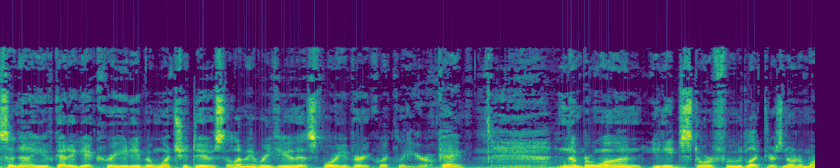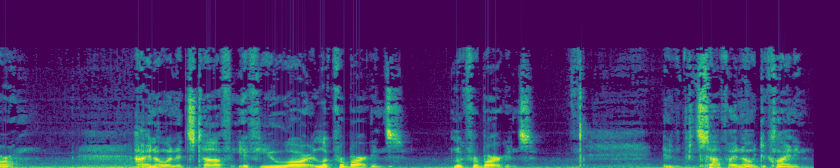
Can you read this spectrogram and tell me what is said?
So now you've got to get creative in what you do. So let me review this for you very quickly here, okay? Number one, you need to store food like there's no tomorrow. I know, and it's tough if you are. Look for bargains. Look for bargains. It's tough, I know, declining.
